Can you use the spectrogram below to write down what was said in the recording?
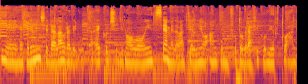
Domenica cari amici da Laura De Luca, eccoci di nuovo insieme davanti al mio album fotografico virtuale.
